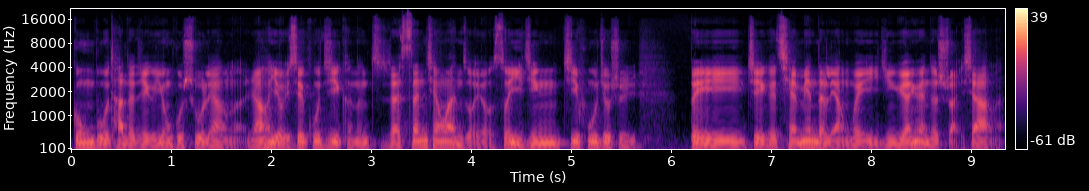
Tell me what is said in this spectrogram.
公布它的这个用户数量了。然后有一些估计可能只在三千万左右，所以已经几乎就是被这个前面的两位已经远远的甩下了。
